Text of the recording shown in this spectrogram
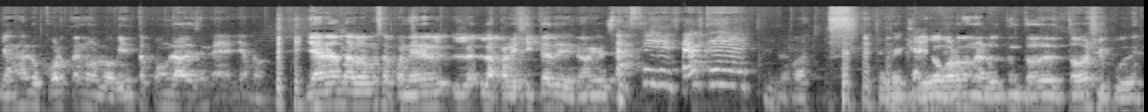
ya lo cortan o lo avientan para un lado y dicen, eh, ya no, ya nada más vamos a poner la, la parejita de no, y Sasuke, Sasuke. Y nada más. que me cayó gordo Naruto en todo, todo Shippuden.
